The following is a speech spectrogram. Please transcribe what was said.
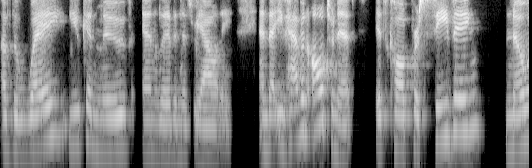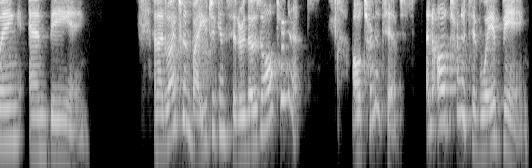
of the way you can move and live in this reality. And that you have an alternate it's called Perceiving, Knowing, and Being. And I'd like to invite you to consider those alternates, alternatives, an alternative way of being.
